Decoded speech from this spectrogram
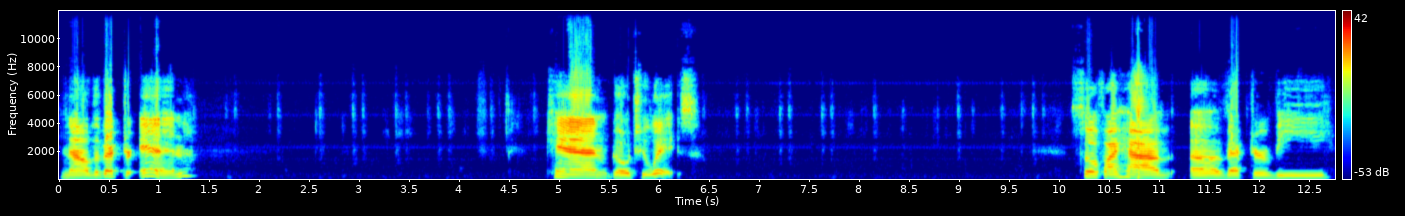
Now the vector n can go two ways. So if I have a vector v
